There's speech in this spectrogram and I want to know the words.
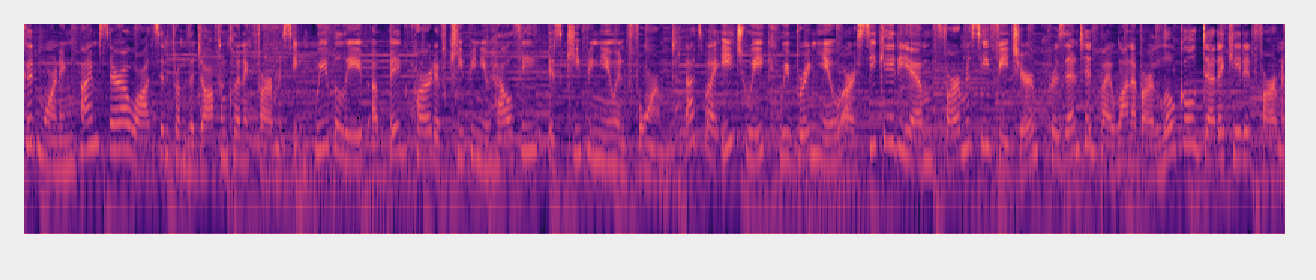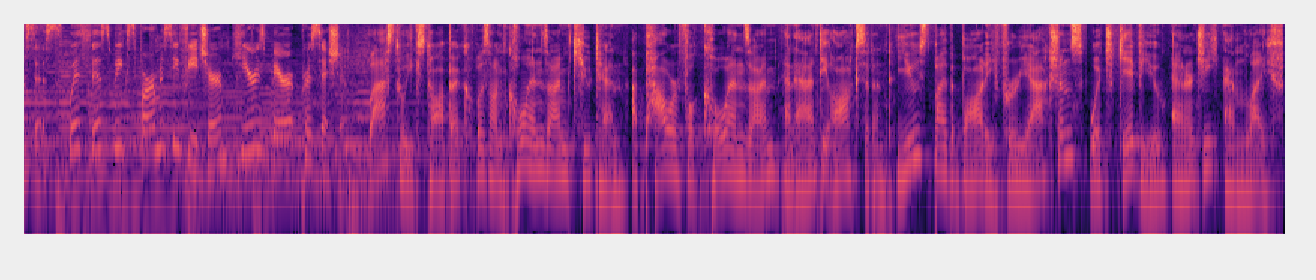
Good morning. I'm Sarah Watson from the Dauphin Clinic Pharmacy. We believe a big part of keeping you healthy is keeping you informed. That's why each week we bring you our CKDM pharmacy feature presented by one of our local dedicated pharmacists. With this week's pharmacy feature, here's Barret Procyshyn. Last week's topic was on coenzyme Q10, a powerful coenzyme and antioxidant used by the body for reactions which give you energy and life.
